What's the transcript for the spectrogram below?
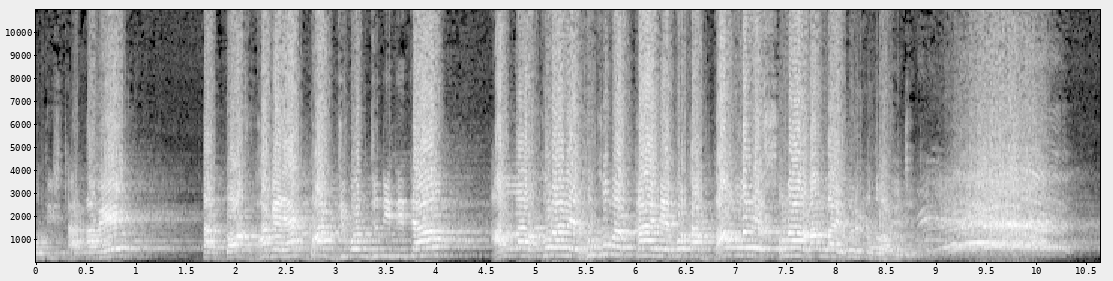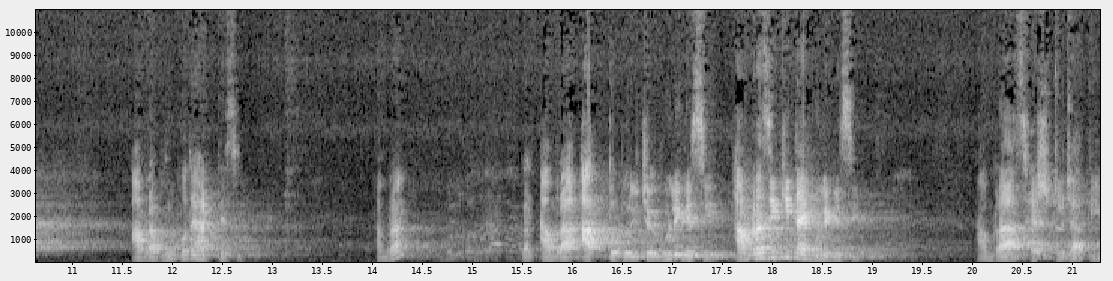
প্রতিষ্ঠান নামে, তার দশ ভাগের এক ভাগ জীবন যদি দিতাম আল্লাহ কোরআনের হুকুমত কায়েমে গোটা বাংলাদেশ সোনার বাংলায় পরিণত হয়েছে। আমরা ভুল পথে হাঁটতেছি। আমরা কারণ আমরা আত্মপরিচয় ভুলে গেছি। আমরা যে কি তাই ভুলে গেছি? আমরা শ্রেষ্ঠ জাতি।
